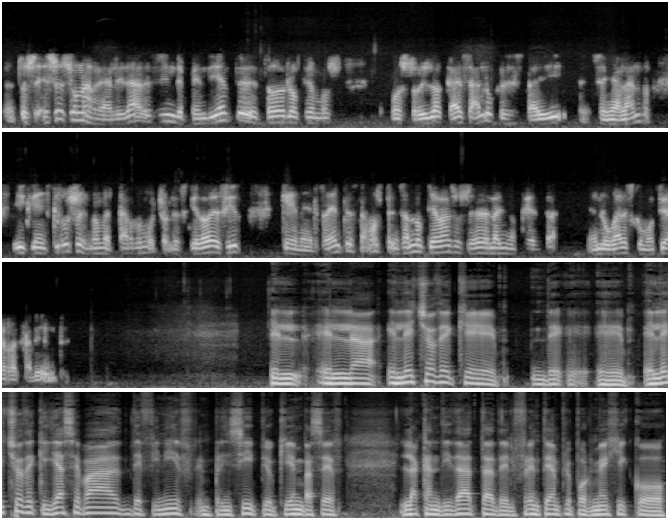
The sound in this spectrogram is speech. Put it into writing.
Entonces, eso es una realidad, es independiente de todo lo que hemos construido acá, es algo que se está ahí señalando y que incluso, y no me tardo mucho, les quiero decir que en el frente estamos pensando qué va a suceder el año que entra en lugares como Tierra Caliente. El, el, el hecho de que de, eh, eh, el hecho de que ya se va a definir en principio quién va a ser la candidata del Frente Amplio por México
